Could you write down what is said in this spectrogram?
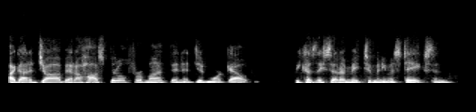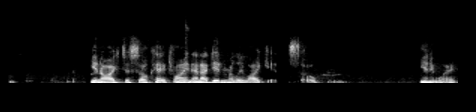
I got a job at a hospital for a month and it didn't work out because they said I made too many mistakes and you know, I just okay, fine, and I didn't really like it. So anyway,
